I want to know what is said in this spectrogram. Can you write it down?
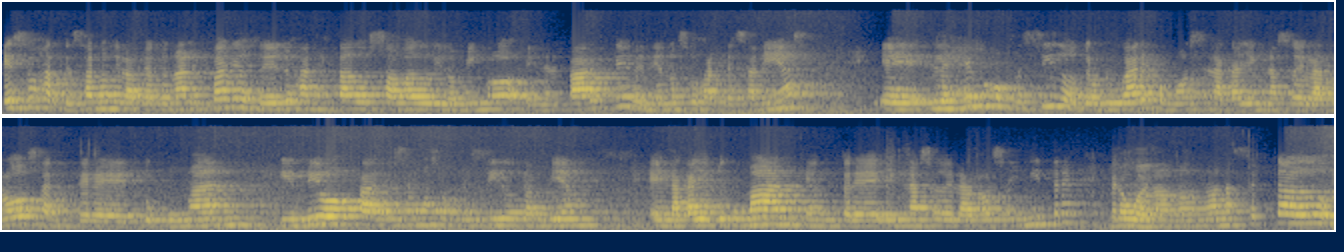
esos artesanos de la peatonal, varios de ellos han estado sábado y domingo en el parque vendiendo sus artesanías. Eh, les hemos ofrecido otros lugares, como es en la calle Ignacio de la Rosa, entre Tucumán y Rioja. Les hemos ofrecido también en la calle Tucumán, entre Ignacio de la Rosa y Mitre. Pero bueno, no, no han aceptado.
